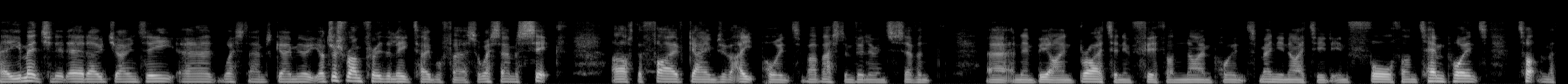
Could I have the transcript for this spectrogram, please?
uh, you mentioned it there, though, Jonesy. Uh, West Ham's game. I'll just run through the league table first. So West Ham are sixth after five games with eight points, above Aston Villa in seventh, uh, and then behind Brighton in fifth on nine points. Man United in fourth on ten points. Tottenham are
